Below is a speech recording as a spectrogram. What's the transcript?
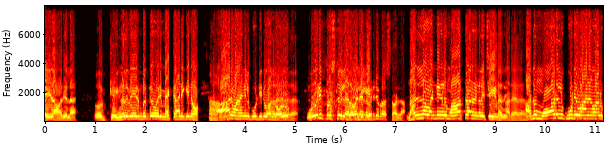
ചെയ്താൽ മതി അല്ലെ ഓക്കെ നിങ്ങൾ വരുമ്പോക്ക് ഒരു മെക്കാനിക്കിനോ. ആര് വേണമെങ്കിലും കൂട്ടിട്ട് വന്നോളൂ. ഒരു പ്രശ്നമില്ലല്ലോ ഒരു പ്രശ്നമല്ല. നല്ല വണ്ടികൾ മാത്രമാണ് നിങ്ങൾ ചെയ്യുന്നത്. അതെ മോഡൽ കൂടിയ വാഹനങ്ങളാണ്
